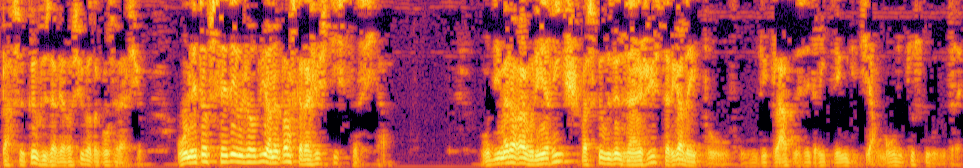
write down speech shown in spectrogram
parce que vous avez reçu votre consolation. On est obsédé aujourd'hui, on ne pense qu'à la justice sociale. On dit malheur à vous les riches parce que vous êtes injustes à l'égard des pauvres, ou des classes déshérités, ou du tiers-monde, ou tout ce que vous voudrez.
